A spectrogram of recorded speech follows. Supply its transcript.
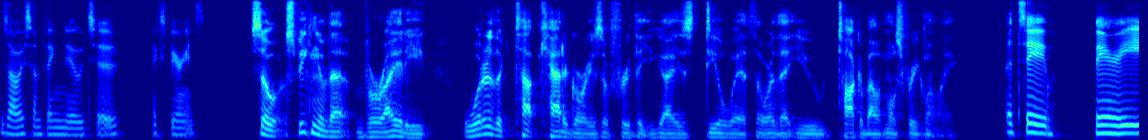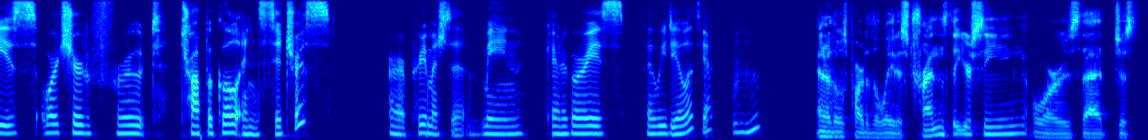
There's always something new to experience. So, speaking of that variety, what are the top categories of fruit that you guys deal with or that you talk about most frequently? I'd say berries, orchard fruit, tropical, and citrus are pretty much the main categories that we deal with. Yeah. Mm-hmm. And are those part of the latest trends that you're seeing, or is that just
